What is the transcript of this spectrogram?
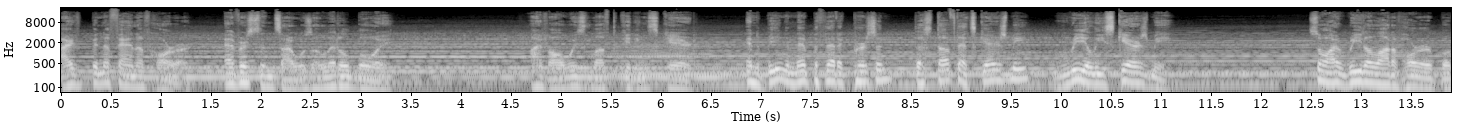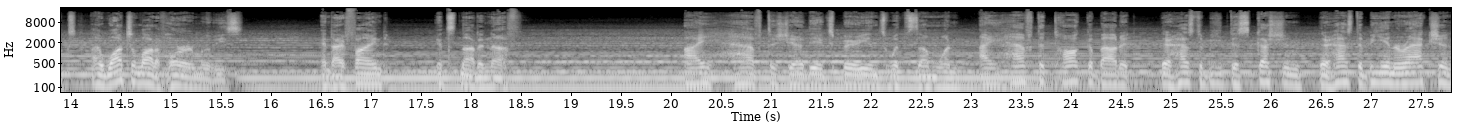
I've been a fan of horror ever since I was a little boy. I've always loved getting scared and being an empathetic person, the stuff that scares me really scares me. So I read a lot of horror books, I watch a lot of horror movies, and I find it's not enough. I have to share the experience with someone. I have to talk about it. There has to be discussion, there has to be interaction.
